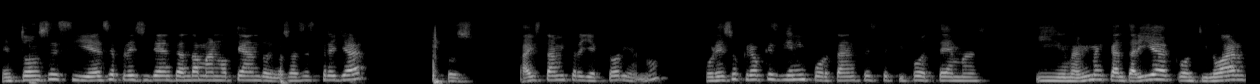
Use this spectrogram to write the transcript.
Entonces, si ese presidente anda manoteando y nos hace estrellar, pues ahí está mi trayectoria, ¿no? Por eso creo que es bien importante este tipo de temas y a mí me encantaría continuar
